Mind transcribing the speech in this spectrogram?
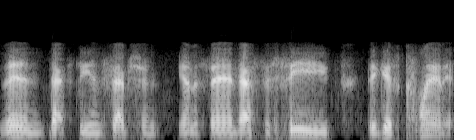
then that's the inception. You understand? That's the seed that gets planted,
